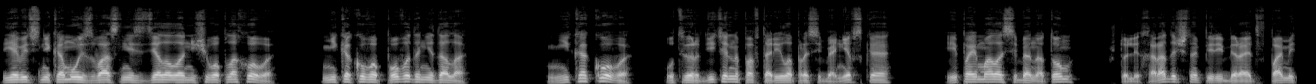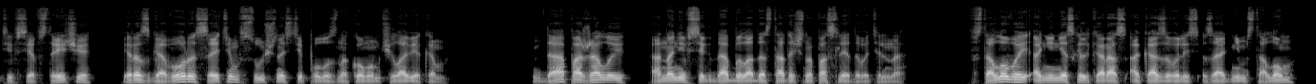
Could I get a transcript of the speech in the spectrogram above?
Я ведь никому из вас не сделала ничего плохого. Никакого повода не дала». «Никакого», утвердительно повторила про себя Невская и поймала себя на том, что лихорадочно перебирает в памяти все встречи и разговоры с этим в сущности полузнакомым человеком. Да, пожалуй, она не всегда была достаточно последовательна. В столовой они несколько раз оказывались за одним столом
